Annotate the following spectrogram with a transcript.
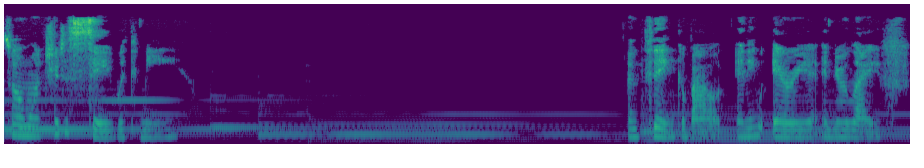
So I want you to say with me and think about any area in your life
